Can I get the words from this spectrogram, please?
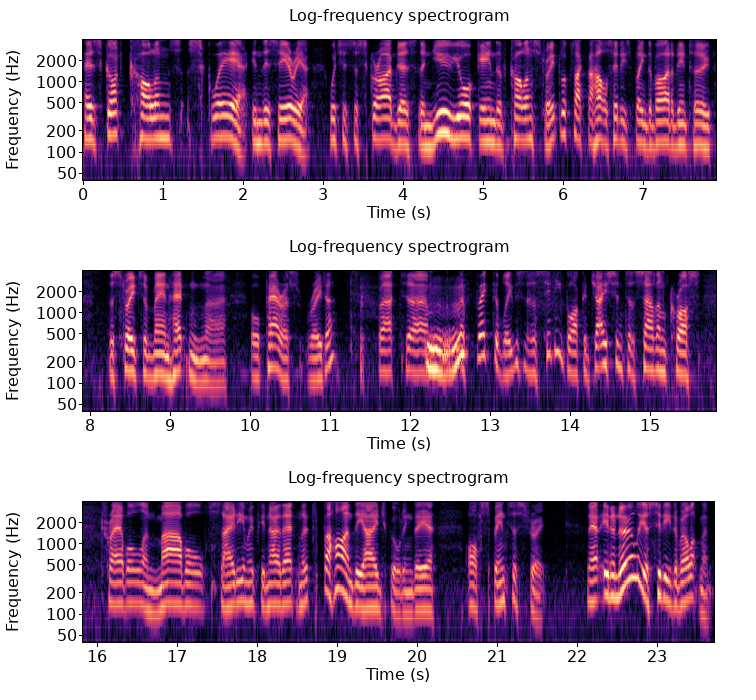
has got Collins Square in this area, which is described as the New York end of Collins Street. Looks like the whole city's been divided into the streets of Manhattan. Uh, or Paris, Rita. But um, mm-hmm. effectively, this is a city block adjacent to the Southern Cross Travel and Marvel Stadium, if you know that, and it's behind the Age Building there off Spencer Street. Now, in an earlier city development,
